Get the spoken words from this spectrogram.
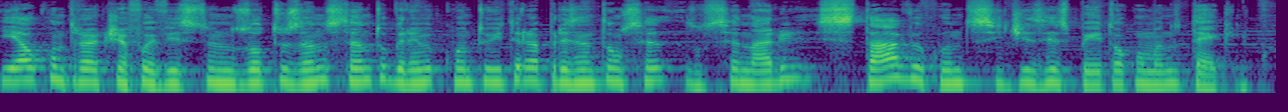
E ao contrário que já foi visto nos outros anos, tanto o Grêmio quanto o Inter apresentam um cenário estável quando se diz respeito ao comando técnico.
